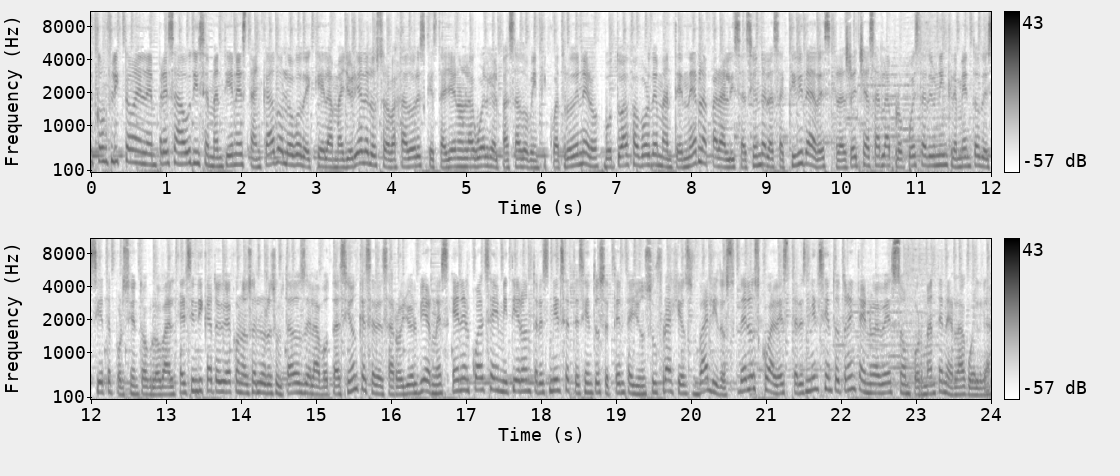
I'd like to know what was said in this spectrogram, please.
El conflicto en la empresa Audi se mantiene estancado luego de que la mayoría de los trabajadores que estallaron la huelga el pasado 24 de enero votó a favor de mantener la paralización de las actividades tras rechazar la propuesta de un incremento de 7% global. El sindicato dio a conocer los resultados de la votación que se desarrolló el viernes, en el cual se emitieron 3.771 sufragios válidos, de los cuales 3.139 son por mantener la huelga.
